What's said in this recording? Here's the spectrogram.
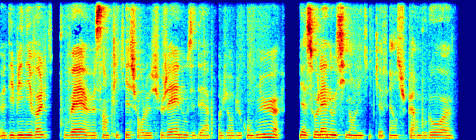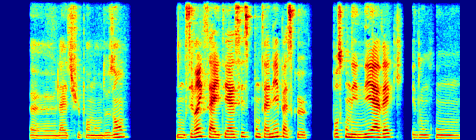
des bénévoles qui pouvaient s'impliquer sur le sujet, nous aider à produire du contenu. Il y a Solène aussi dans l'équipe qui a fait un super boulot là-dessus pendant deux ans. Donc c'est vrai que ça a été assez spontané parce que je pense qu'on est né avec et donc on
